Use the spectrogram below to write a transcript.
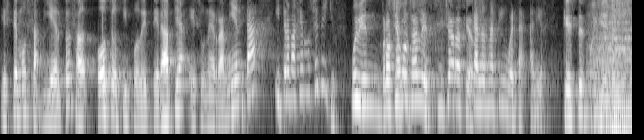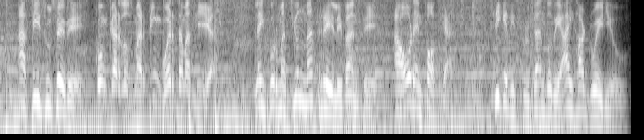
estemos abiertos a otro tipo de terapia, es una herramienta y trabajemos en ello. Muy bien, Rocío González, muchas gracias. Carlos Martín Huerta, adiós. Que estés muy bien. Así sucede con Carlos Martín Huerta Macías. La información más relevante, ahora en podcast. Sigue disfrutando de iHeartRadio.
